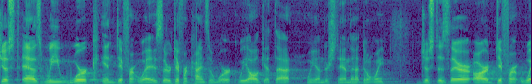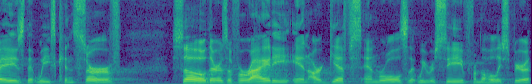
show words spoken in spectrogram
Just as we work in different ways, there are different kinds of work. We all get that. We understand that, don't we? Just as there are different ways that we can serve, so there is a variety in our gifts and roles that we receive from the Holy Spirit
